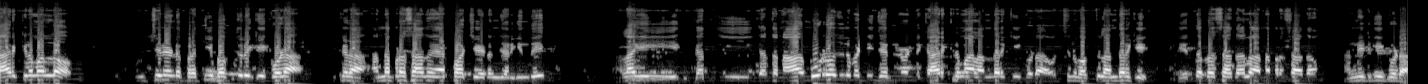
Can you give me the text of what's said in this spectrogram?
కార్యక్రమంలో వచ్చిన ప్రతి భక్తుడికి కూడా ఇక్కడ అన్నప్రసాదం ఏర్పాటు చేయడం జరిగింది. అలాగే ఈ గత ఈ గత మూడు రోజులు బట్టి జరిగినటువంటి కార్యక్రమాలందరికీ కూడా వచ్చిన భక్తులందరికీ తీర్థ ప్రసాదాలు అన్నప్రసాదం అన్నిటికీ కూడా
